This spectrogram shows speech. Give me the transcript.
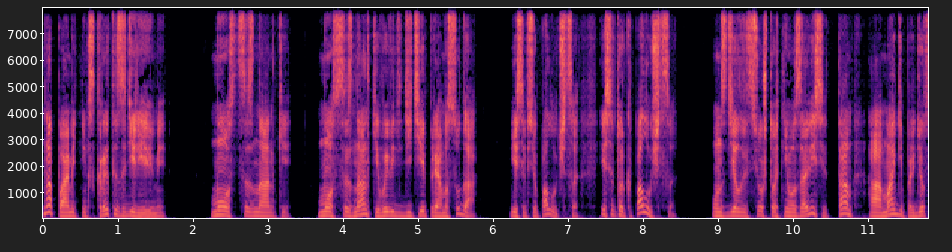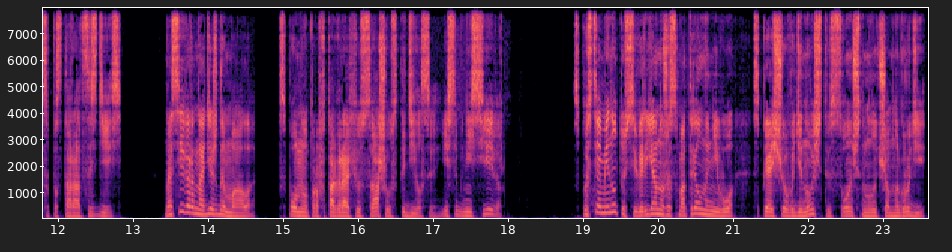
на памятник, скрытый за деревьями. Мост с изнанки. Мост с изнанки выведет детей прямо сюда. Если все получится. Если только получится. Он сделает все, что от него зависит, там, а маге придется постараться здесь. На север надежды мало. Вспомнил про фотографию Саши, устыдился. Если бы не север. Спустя минуту Северьян уже смотрел на него, спящего в одиночестве с солнечным лучом на груди.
